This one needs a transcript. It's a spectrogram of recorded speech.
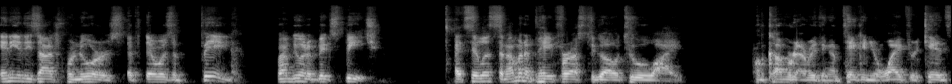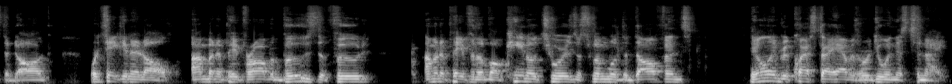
any of these entrepreneurs, if there was a big, if I'm doing a big speech, I'd say, listen, I'm going to pay for us to go to Hawaii. I'm covering everything. I'm taking your wife, your kids, the dog. We're taking it all. I'm going to pay for all the booze, the food. I'm going to pay for the volcano tours, the swim with the dolphins. The only request I have is we're doing this tonight.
